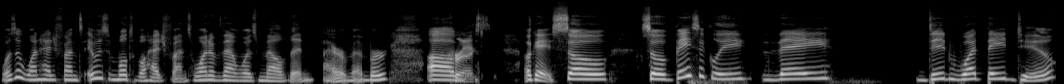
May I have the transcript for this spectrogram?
was it one hedge funds? It was multiple hedge funds. One of them was melvin i remember. Um, Correct. okay so so basically they did what they do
